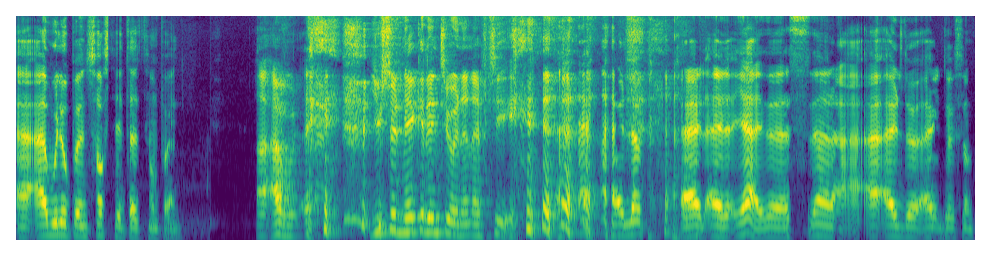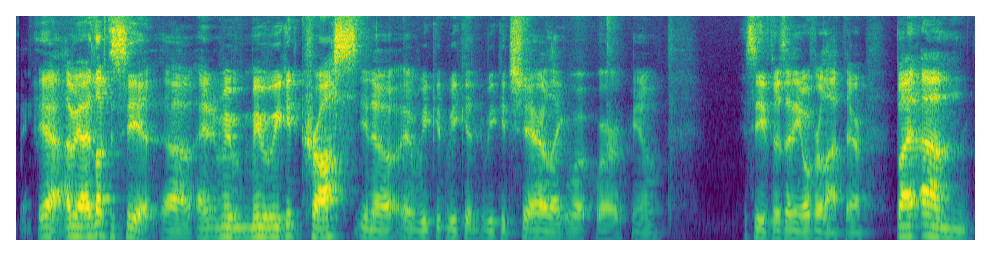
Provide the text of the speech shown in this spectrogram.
I will open source it at some point. I, I would, you should make it into an NFT. I love, I, I, yeah, that's, I, I'll do, I'll do something. Yeah, I mean, I'd love to see it, uh, and maybe, maybe we could cross, you know, and we could we could we could share like what we're you know, see if there's any overlap there. But um,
